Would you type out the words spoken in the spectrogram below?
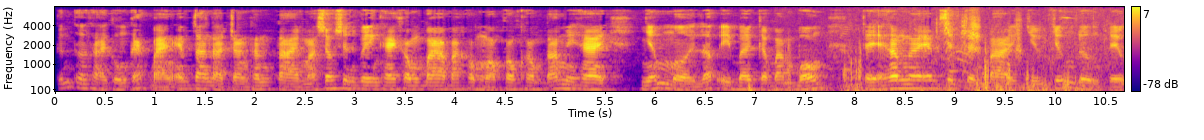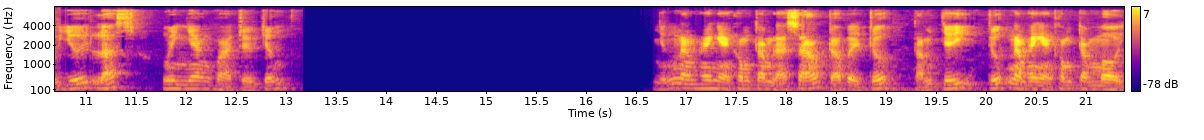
Kính thưa thầy cùng các bạn, em tên là Trần Thanh Tài, mã số sinh viên 2033010082, nhóm 10, lớp IBK34. Thì hôm nay em xin trình bày triệu chứng đường tiểu dưới LUS, nguyên nhân và triệu chứng. Những năm 2006 trở về trước, thậm chí trước năm 2010,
